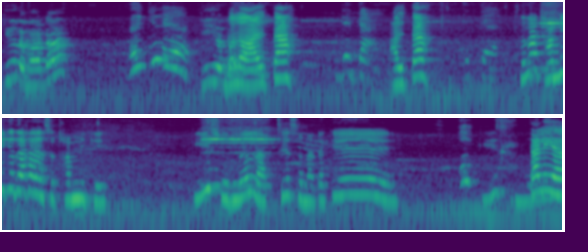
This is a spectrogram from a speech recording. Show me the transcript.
কি হলো মাটা? বলো, আলতা? আলতা? সোনা, ঠাম্মিকে দেখা যাচ্ছে ঠাম্মিকে। কি সুন্দর লাগছে সোনাটাকে। তালিয়া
